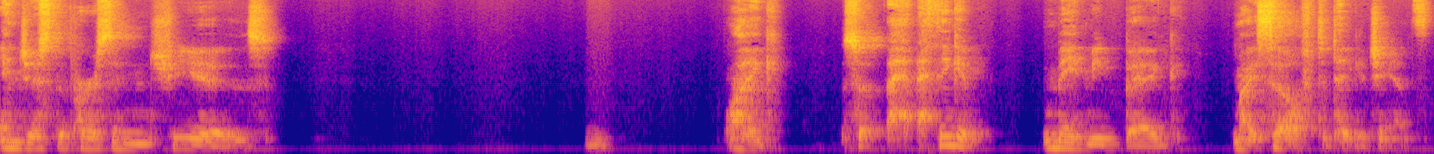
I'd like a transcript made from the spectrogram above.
and just the person she is, like, so I think it made me beg myself to take a chance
